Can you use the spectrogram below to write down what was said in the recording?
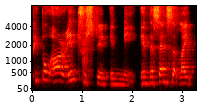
people are interested in me in the sense that like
